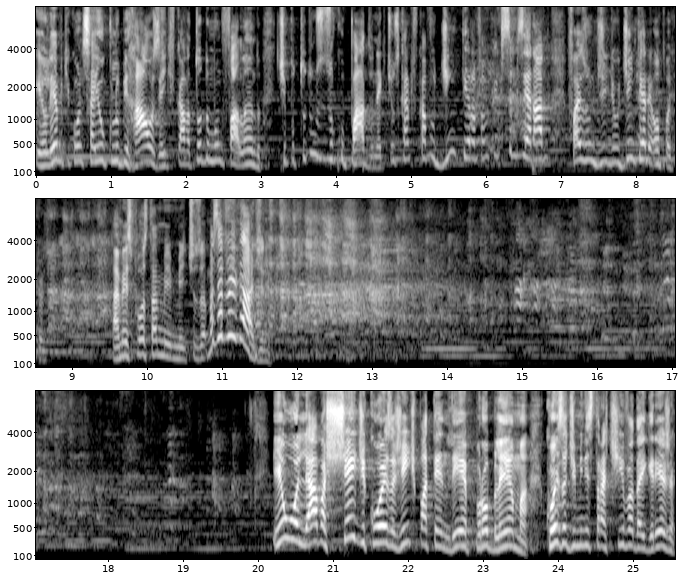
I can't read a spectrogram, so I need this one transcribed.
Eu lembro que quando saiu o Clubhouse, aí que ficava todo mundo falando, tipo, tudo uns desocupados, né? Que tinha os caras que ficavam o dia inteiro, falando, o que esse miserável faz um dia, o dia inteiro? Opa, a minha esposa está me, me tesourando. Mas é verdade, né? Eu olhava cheio de coisa, gente para atender, problema, coisa administrativa da igreja.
